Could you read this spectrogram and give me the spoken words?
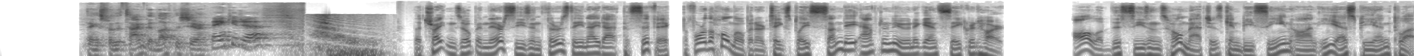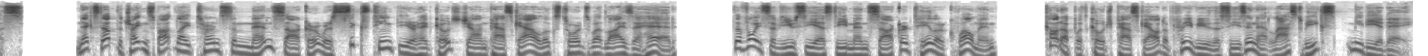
Thanks for the time. Good luck this year. Thank you, Jeff. The Tritons open their season Thursday night at Pacific before the home opener takes place Sunday afternoon against Sacred Heart. All of this season's home matches can be seen on ESPN Plus. Next up, the Triton Spotlight turns to men's soccer, where 16th year head coach Jon Pascale looks towards what lies ahead the voice of UCSD men's soccer, Taylor Quellman, caught up with Coach Pascale to preview the season at last week's Media Day.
